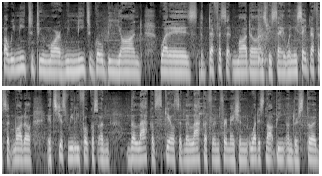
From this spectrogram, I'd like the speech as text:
but we need to do more. We need to go beyond what is the deficit model, as we say. When we say deficit model, it's just really focused on the lack of skills and the lack of information, what is not being understood.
